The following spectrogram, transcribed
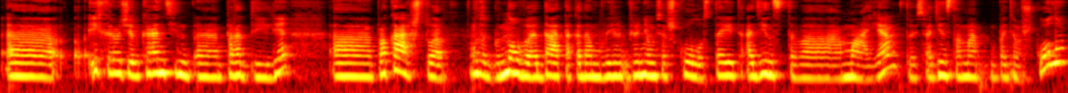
Э, их, короче, карантин э, продлили. Э, пока что, ну, как бы новая дата, когда мы вернемся в школу, стоит 11 мая. То есть 11 мая мы пойдем в школу.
